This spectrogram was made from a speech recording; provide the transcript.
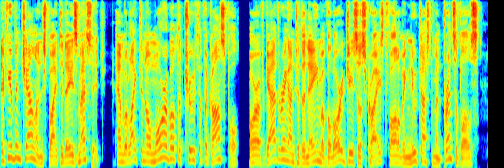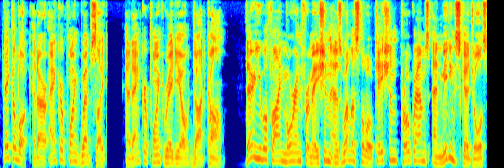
If you've been challenged by today's message and would like to know more about the truth of the gospel, or of gathering unto the name of the Lord Jesus Christ following New Testament principles, take a look at our Anchor Point website at anchorpointradio.com. There you will find more information as well as the location, programs, and meeting schedules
